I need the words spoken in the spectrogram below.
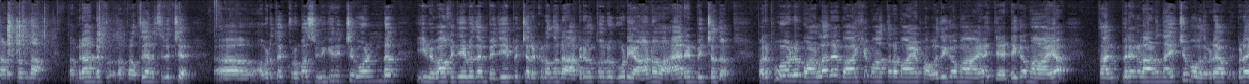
നടത്തുന്ന തമ്പുരാന്റെ പദ്ധതി അനുസരിച്ച് അവിടുത്തെ കൃപ സ്വീകരിച്ചുകൊണ്ട് ഈ വിവാഹ ജീവിതം വിജയിപ്പിച്ചെടുക്കണം എന്നുള്ള ആഗ്രഹത്തോടു കൂടിയാണോ ആരംഭിച്ചത്? പലപ്പോഴും വളരെ ബാഹ്യമാത്രമായ ഭൗതികമായ ജഡികമായ താല്പര്യങ്ങളാണ് നയിച്ചു പോകുന്നത്. ഇവിടെ ഇവിടെ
